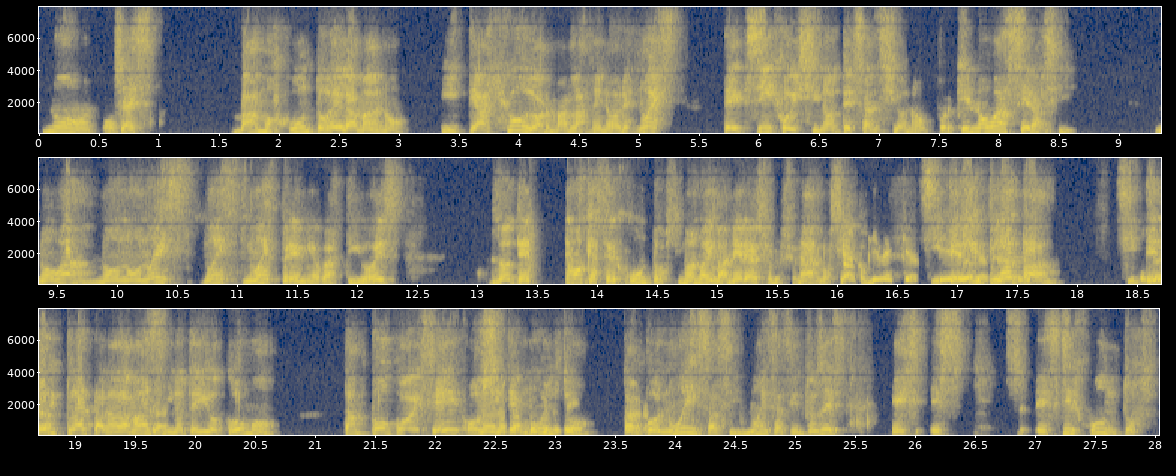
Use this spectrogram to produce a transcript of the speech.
No, o sea, es, vamos juntos de la mano y te ayudo a armar las menores. No es te exijo y si no te sanciono, porque no va a ser así. No va, no, no, no es, no es, no es premio castigo, es lo tenemos que hacer juntos, si no, no hay manera de solucionarlo. O sea, si te doy plata, si te doy plata nada más y no te digo cómo, tampoco es, ¿eh? O si te multo, tampoco, no es así, no es así. Entonces, es, es, es ir juntos.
